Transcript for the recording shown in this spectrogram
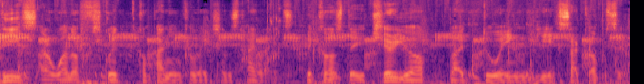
These are one of Squid Companion Collection's highlights, because they cheer you up by doing the exact opposite.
